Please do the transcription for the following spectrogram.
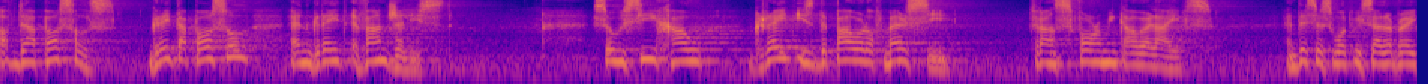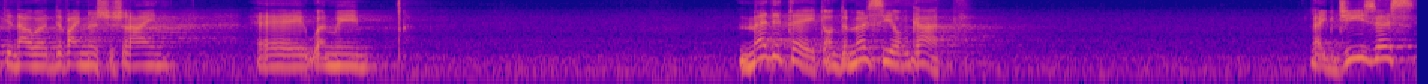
of the apostles, great apostle and great evangelist. So we see how great is the power of mercy transforming our lives. And this is what we celebrate in our Divine Mercy Shrine uh, when we meditate on the mercy of God. Like Jesus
